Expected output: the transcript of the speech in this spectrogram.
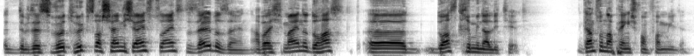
Das wird höchstwahrscheinlich eins zu eins dasselbe sein. Aber ich meine, du hast, äh, du hast Kriminalität. Ganz unabhängig von Familien.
